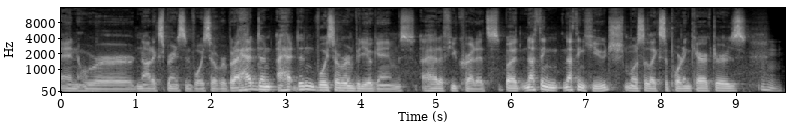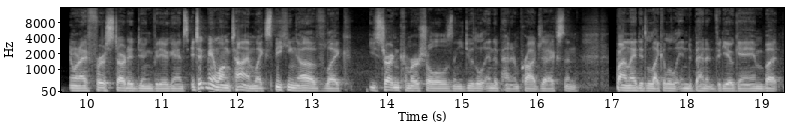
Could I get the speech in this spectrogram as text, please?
and who were not experienced in voiceover. But I had done, I had done voiceover in video games. I had a few credits, but nothing, nothing huge. Mostly like supporting characters. Mm-hmm. And when I first started doing video games, it took me a long time. Like speaking of, like you start in commercials and you do little independent projects, and finally I did like a little independent video game, but.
